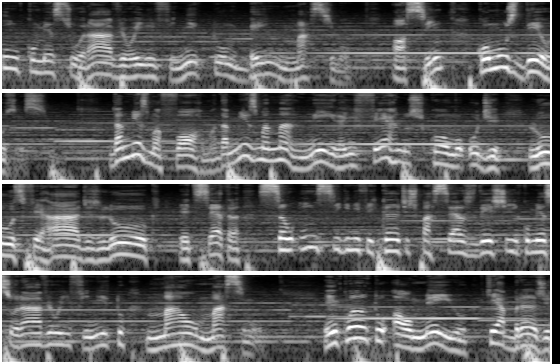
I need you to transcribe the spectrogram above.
incomensurável e infinito bem máximo, assim como os deuses. Da mesma forma, da mesma maneira, infernos como o de Luz, Ferrades, Luke, etc., são insignificantes parcelas deste incomensurável e infinito mal máximo. Enquanto ao meio que abrange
